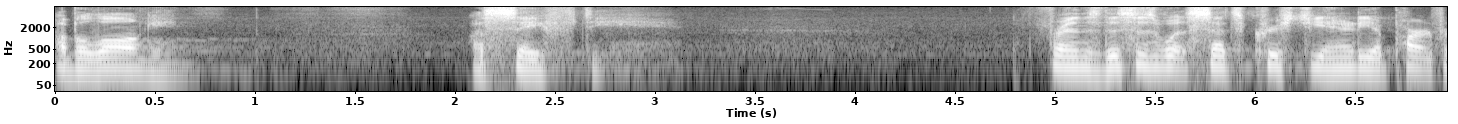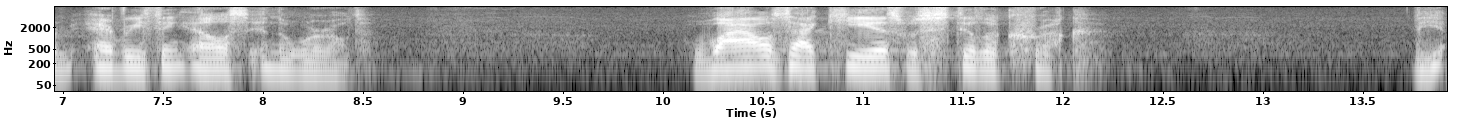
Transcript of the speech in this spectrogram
a belonging, a safety. Friends, this is what sets Christianity apart from everything else in the world. While Zacchaeus was still a crook, the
